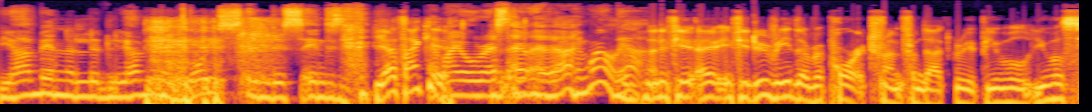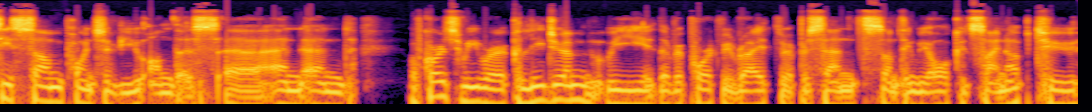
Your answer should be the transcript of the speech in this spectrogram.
you have been a little, you have been a voice in this in this. Yeah, thank you. Am I overest- uh, uh, well, yeah. And if you uh, if you do read the report from from that group, you will you will see some points of view on this, uh, and and of course, we were a collegium. We the report we write represents something we all could sign up to,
